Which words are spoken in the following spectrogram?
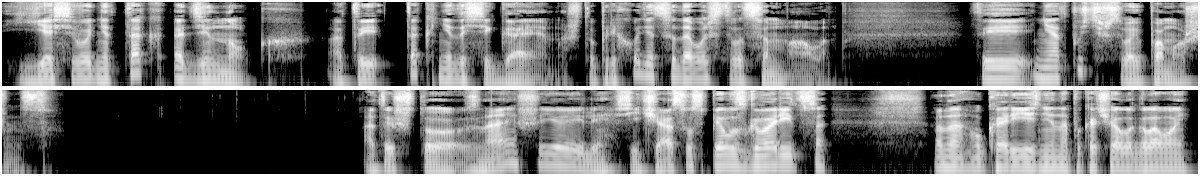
«Я сегодня так одинок, а ты так недосягаема, что приходится довольствоваться малым. Ты не отпустишь свою помощницу?» «А ты что, знаешь ее или сейчас успел сговориться?» Она укоризненно покачала головой.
